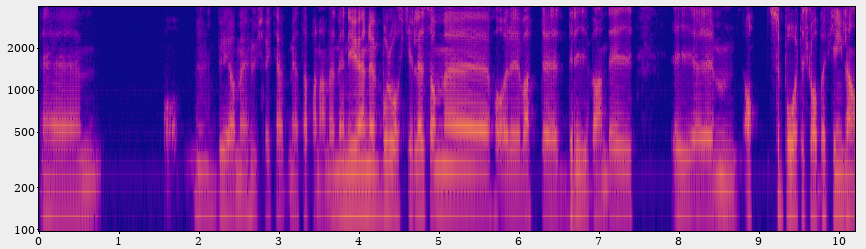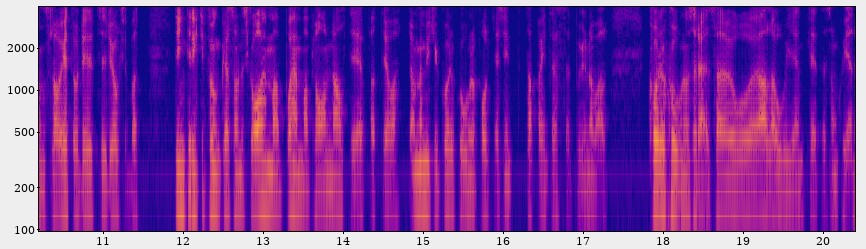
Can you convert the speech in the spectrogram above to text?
eh, nu ber jag om ursäkt här med att tappa namnet, men det är ju en Boråskille som eh, har varit eh, drivande i i ehm, ja, supporterskapet kring landslaget och det tyder också på att det inte riktigt funkar som det ska hemma på hemmaplan alltid för att det har varit ja, mycket korruption och folk kanske inte tappar intresset på grund av all korruption och sådär så, och alla oegentligheter som sker.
